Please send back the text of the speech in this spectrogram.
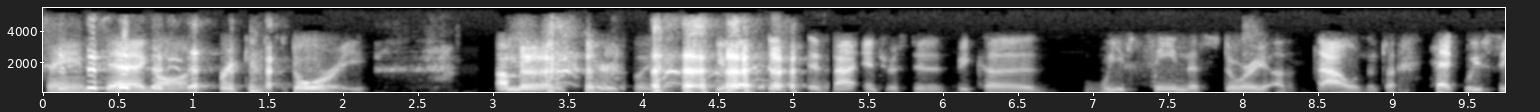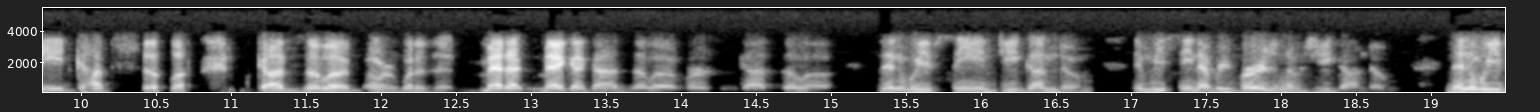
same daggone freaking story. I mean, seriously, U.S. is, is not interested is because we've seen this story a thousand times. Heck, we've seen Godzilla, Godzilla, or what is it, Meta, Mega Godzilla versus Godzilla. Then we've seen G Gundam. Then we've seen every version of G Gundam. Then we've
